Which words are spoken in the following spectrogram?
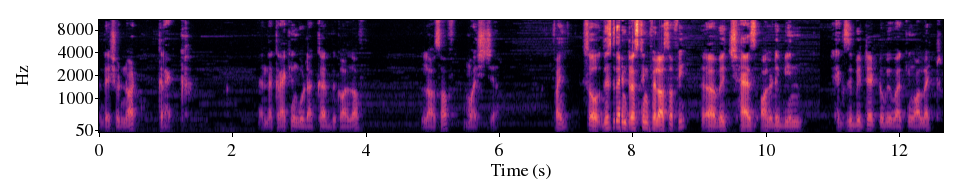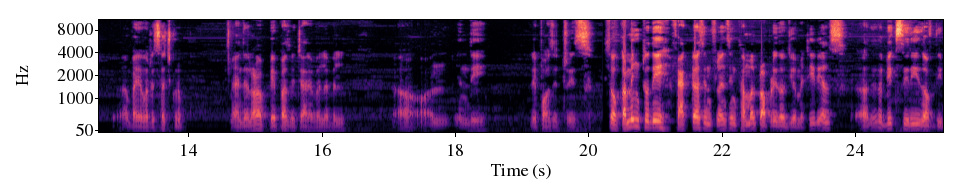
they should not crack and the cracking would occur because of loss of moisture. Fine. So, this is an interesting philosophy uh, which has already been exhibited to be working all right uh, by our research group and there are a lot of papers which are available uh, on in the repositories. So, coming to the factors influencing thermal properties of geomaterials, uh, there is a big series of the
